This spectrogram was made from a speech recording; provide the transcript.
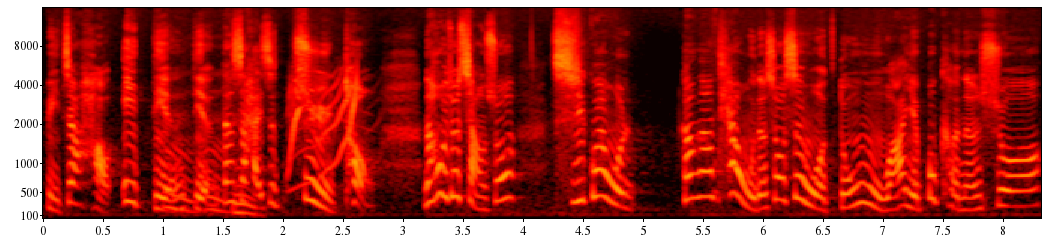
比较好一点点，但是还是剧痛。然后我就想说，奇怪，我刚刚跳舞的时候是我独舞啊，也不可能说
